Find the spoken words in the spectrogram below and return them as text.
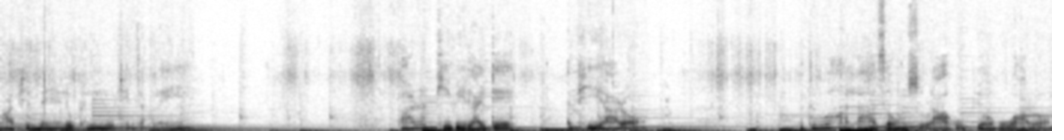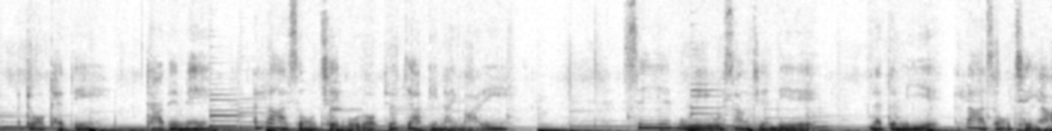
ဘာဖြစ်မလဲလို့ခလေးတို့ထင်ကြလဲ ဘာရက်ဖြေပေးလိုက်တဲ့အဖြစ်ကတော့ဘသူကအလှဆုံးဆိုတာကိုပြောဖို့ကတော့အတော်ခက်တယ်ဒါပေမဲ့အလှဆုံးအချိန်ကိုတော့ပြောပြပေးနိုင်ပါတယ်။စင်းရဲမှုတွေကိုဆောင်ကျဉ်ပေးတဲ့နတ်သမီးရဲ့အလှဆုံးအချိန်ဟာ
